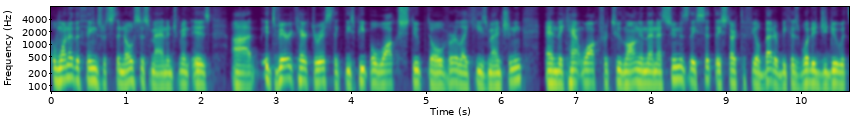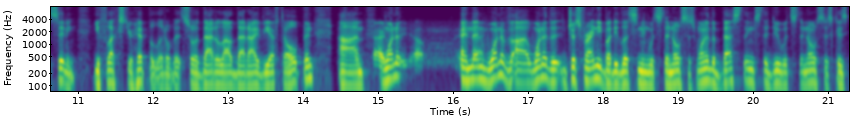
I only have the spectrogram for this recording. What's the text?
one of the things with stenosis management is uh, it's very characteristic. These people walk stooped over, like he's mentioning, and they can't walk for too long, and then as soon as they sit, they start to feel better because what did you do with sitting? You flexed your hip a little bit, so that allowed that IVF to open. Um, exactly, one of, yeah. And then one of uh, one of the just for anybody listening with stenosis, one of the best things to do with stenosis because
